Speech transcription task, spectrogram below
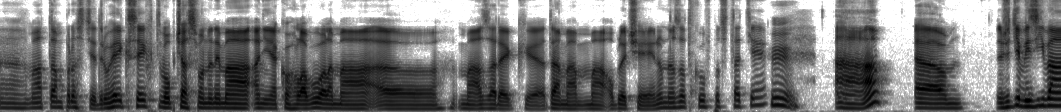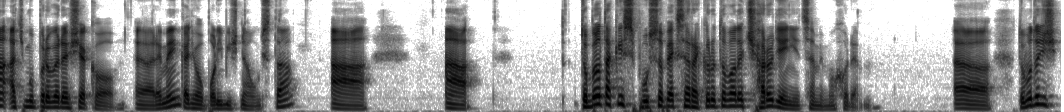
uh, má tam prostě druhý ksicht, občas on nemá ani jako hlavu, ale má, uh, má zadek, eh, tam má, má obličeje jenom na zadku v podstatě. Hmm. A um, že tě vyzývá, ať mu provedeš jako uh, rimming, ať ho políbíš na ústa. A, a to byl taky způsob, jak se rekrutovali čarodějnice mimochodem. Uh, tomu totiž,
